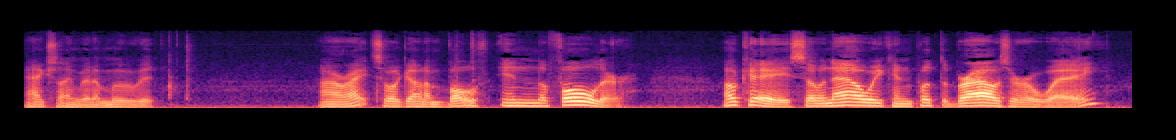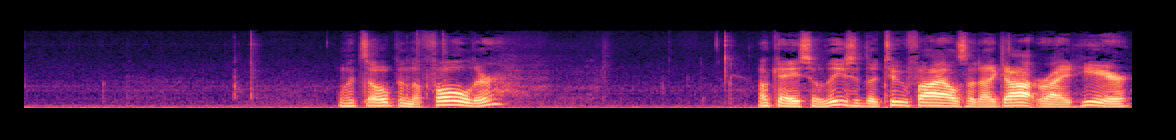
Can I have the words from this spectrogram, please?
Actually, I'm going to move it. Alright, so I got them both in the folder. Okay, so now we can put the browser away. Let's open the folder. Okay, so these are the two files that I got right here.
